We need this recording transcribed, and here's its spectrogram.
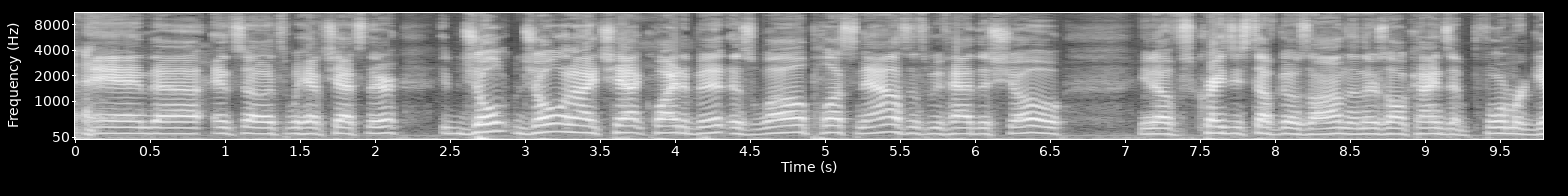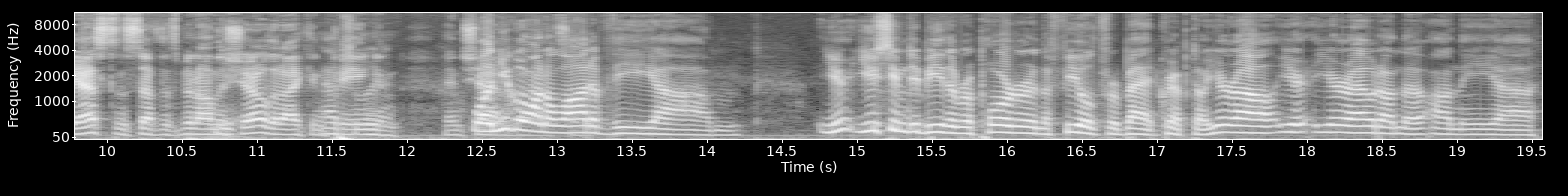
and uh, and so it's we have chats there. Joel Joel and I chat quite a bit as well. Plus now since we've had this show, you know, if crazy stuff goes on, then there's all kinds of former guests and stuff that's been on the show that I can Absolutely. ping and and well, and you go on a so. lot of the. Um, you you seem to be the reporter in the field for bad crypto. You're out you're you're out on the on the uh,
